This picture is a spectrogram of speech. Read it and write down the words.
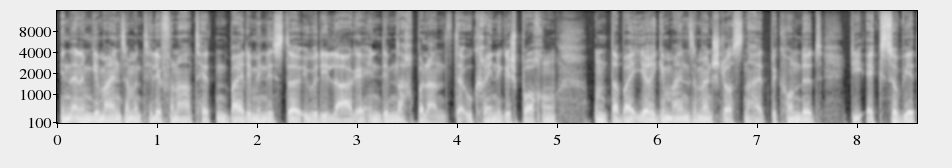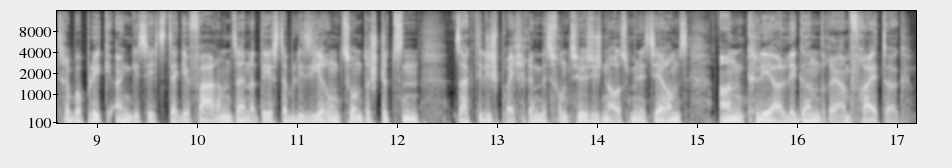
In einem gemeinsamen Telefonat hätten beide Minister über die Lage in dem Nachbarland der Ukraine gesprochen und dabei ihre gemeinsame Entschlossenheit bekundet, die Ex-Sowjetrepublik angesichts der Gefahren seiner Destabilisierung zu unterstützen, sagte die Sprecherin des französischen Außenministeriums Anne-Claire Legendre am Freitag.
